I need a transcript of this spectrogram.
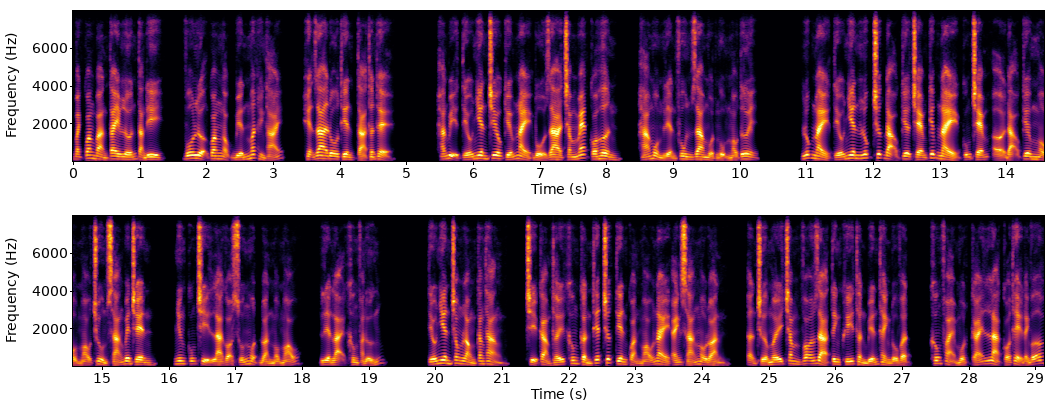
bạch quang bàn tay lớn tàn đi, vô lượng quang ngọc biến mất hình thái, hiện ra đô thiên tả thân thể. Hắn bị tiếu nhiên chiêu kiếm này bổ ra trăm mét có hơn, há mồm liền phun ra một ngụm máu tươi. Lúc này tiếu nhiên lúc trước đạo kia chém kiếp này cũng chém ở đạo kia màu máu chùm sáng bên trên, nhưng cũng chỉ là gọt xuống một đoàn màu máu, liền lại không phản ứng. Tiếu nhiên trong lòng căng thẳng, chỉ cảm thấy không cần thiết trước tiên quản máu này ánh sáng màu đoàn, ẩn chứa mấy trăm võ giả tinh khí thần biến thành đồ vật, không phải một cái là có thể đánh vỡ.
